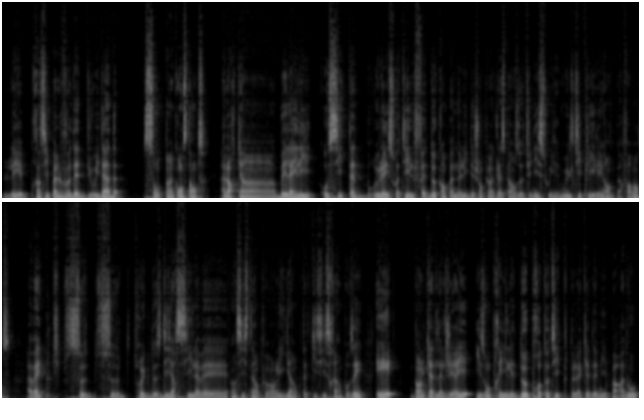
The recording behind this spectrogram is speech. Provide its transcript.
les principales vedettes du Wydad sont inconstantes. Alors qu'un Belaïli, aussi tête brûlée soit-il, fait deux campagnes de Ligue des Champions avec l'Espérance de Tunis où il multiplie les grandes performances, avec ce, truc de se dire s'il avait insisté un peu en Ligue 1, peut-être qu'il s'y serait imposé. Et dans le cas de l'Algérie, ils ont pris les deux prototypes de l'Académie Paradou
